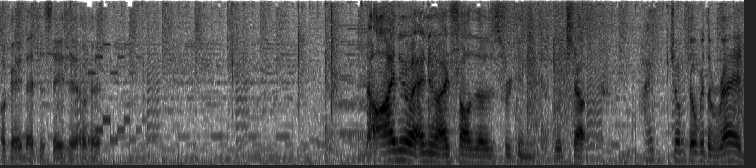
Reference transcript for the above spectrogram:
okay, that just saves it. Okay. No, I knew it. I knew it. I saw those freaking glitched out. I jumped over the red.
